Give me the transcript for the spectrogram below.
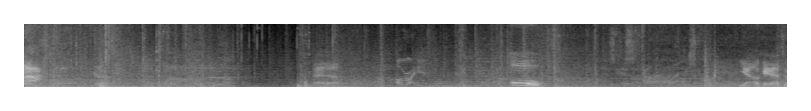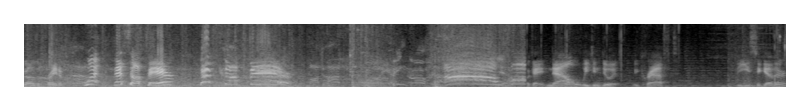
Ah! That up. All right. Oh! Yeah, okay, that's what I was afraid of. What? That's not fair! That's not fair! Okay, now we can do it. We craft these together.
